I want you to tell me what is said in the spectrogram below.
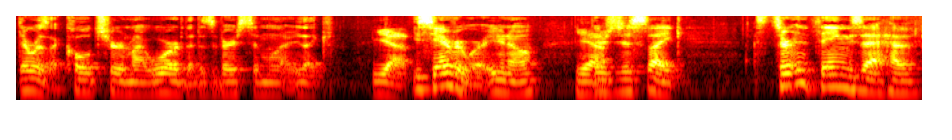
There was a culture in my ward that is very similar. Like Yeah. you see everywhere. You know, Yeah. there's just like certain things that have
